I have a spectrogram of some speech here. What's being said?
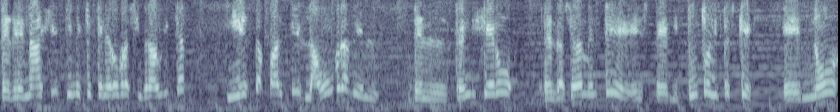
de drenaje, tiene que tener obras hidráulicas y esta parte, la obra del, del tren ligero, desgraciadamente, este, mi punto de vista es que eh, no,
